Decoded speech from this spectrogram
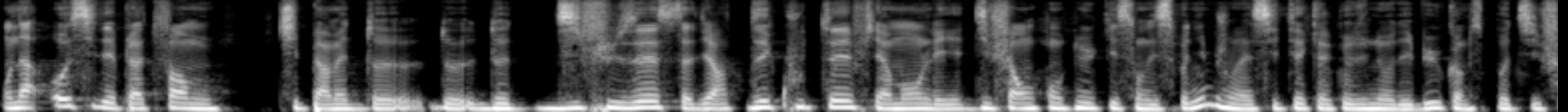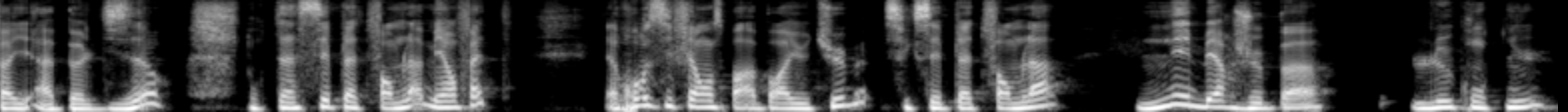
on a aussi des plateformes qui permettent de, diffuser, c'est-à-dire d'écouter finalement les différents contenus qui sont disponibles. J'en ai cité quelques-unes au début, comme Spotify, Apple, Deezer. Donc, tu as ces plateformes-là. Mais en fait, la grosse différence par rapport à YouTube, c'est que ces plateformes-là n'hébergent pas le contenu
